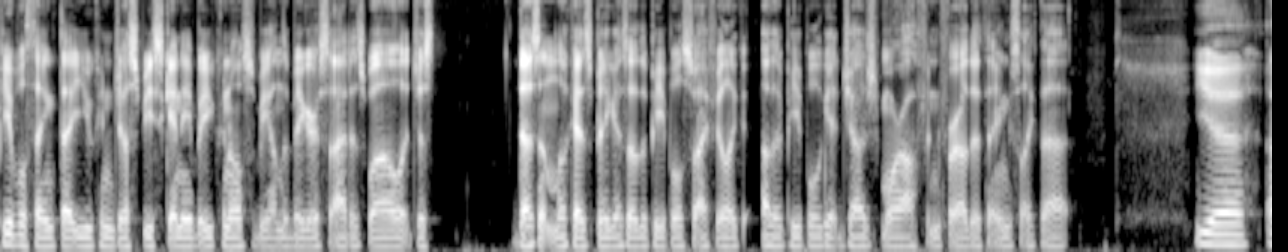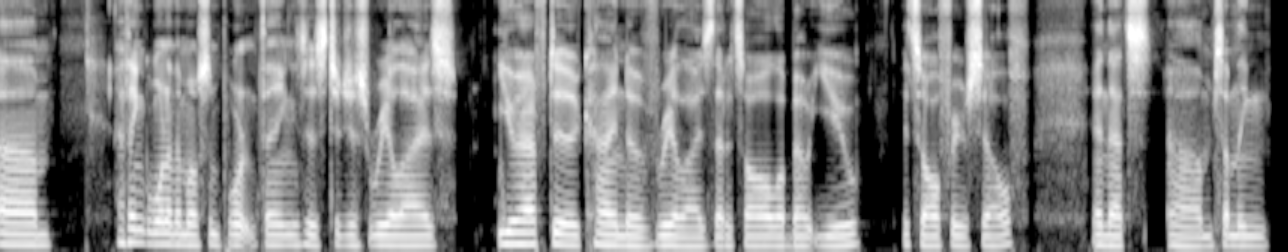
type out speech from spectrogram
people think that you can just be skinny, but you can also be on the bigger side as well. It just doesn't look as big as other people, so I feel like other people get judged more often for other things like that. Yeah. Um, I think one of the most important things is to just realize you have to kind of realize that it's all about you. It's all for yourself, and that's um, something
